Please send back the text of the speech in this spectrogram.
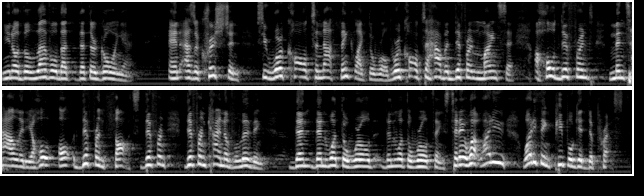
you know the level that that they're going at and as a christian see we're called to not think like the world we're called to have a different mindset a whole different mentality a whole different thoughts different different kind of living than than what the world than what the world thinks today what, why do you why do you think people get depressed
